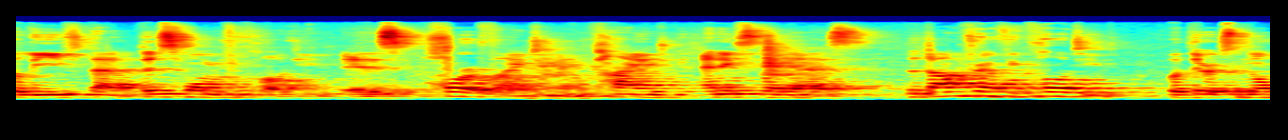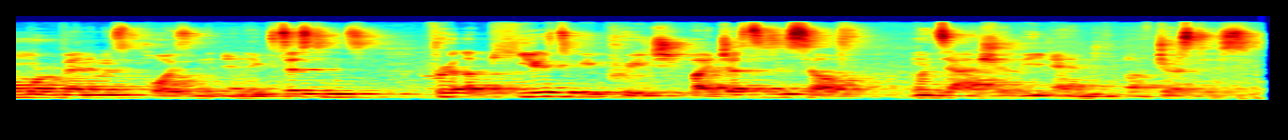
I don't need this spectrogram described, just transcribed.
believes that this form of equality is horrifying to mankind and explained as the doctrine of equality, but there is no more venomous poison in existence, for it appears to be preached by justice itself when it's actually the end of justice.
